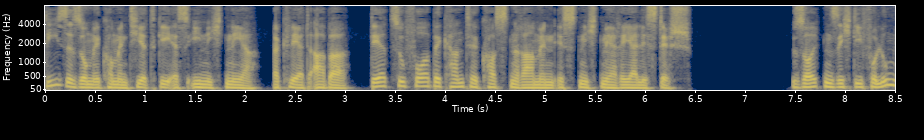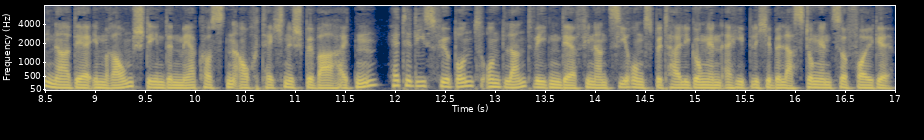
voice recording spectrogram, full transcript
Diese Summe kommentiert GSI nicht näher, erklärt aber, der zuvor bekannte Kostenrahmen ist nicht mehr realistisch. Sollten sich die Volumina der im Raum stehenden Mehrkosten auch technisch bewahrheiten, hätte dies für Bund und Land wegen der Finanzierungsbeteiligungen erhebliche Belastungen zur Folge.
